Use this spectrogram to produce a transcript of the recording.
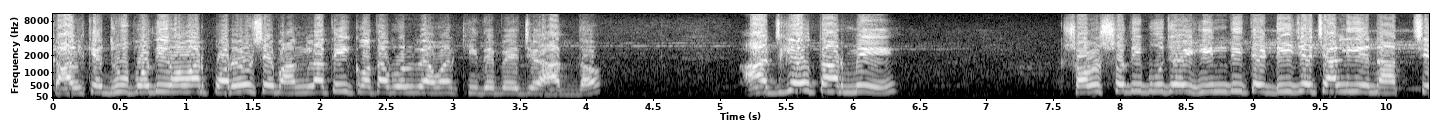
কালকে ধ্রুপদী হওয়ার পরেও সে বাংলাতেই কথা বলবে, আমার খিদে পেয়েছে, হাত দাও। আজকেও তার মেয়ে সরস্বতী পুজোয় হিন্দিতে ডিজে চালিয়ে নাচছে,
